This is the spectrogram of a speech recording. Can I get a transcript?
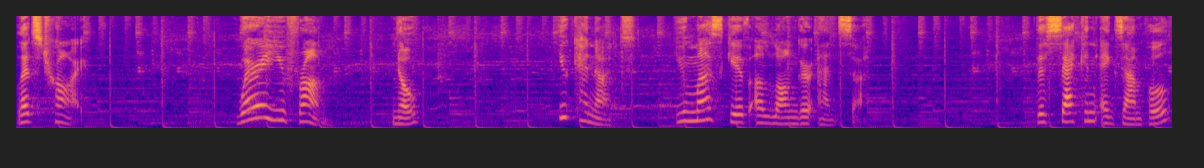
Let's try. Where are you from? No. You cannot. You must give a longer answer. The second example,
